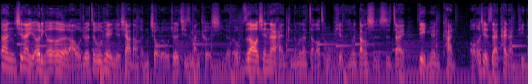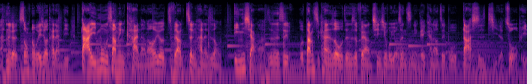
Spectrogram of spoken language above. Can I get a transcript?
但现在也二零二二了啦，我觉得这部片也下档很久了，我觉得其实蛮可惜的。我不知道现在还能不能找到这部片呢？因为当时是在电影院看。哦，而且是在泰坦厅啊，那个松本维修泰坦厅大荧幕上面看啊，然后又非常震撼的这种音响啊，真的是我当时看的时候，我真的是非常庆幸我有生之年可以看到这部大师级的作品。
